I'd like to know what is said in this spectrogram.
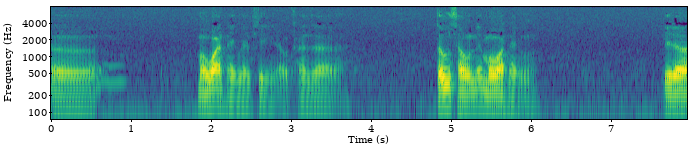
အဲမဝနိုင်ပဲဖြစ်နေတာကိုခံစားရတာသုံးဆောင်နဲ့မဝနိုင်ဘူးပြီးတော့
